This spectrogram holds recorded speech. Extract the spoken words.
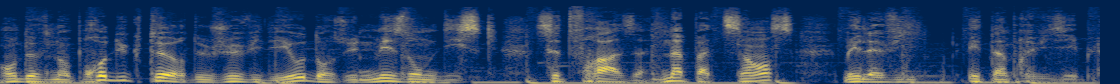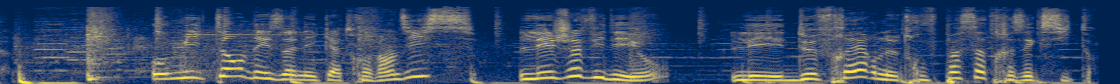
en devenant producteurs de jeux vidéo dans une maison de disques. Cette phrase n'a pas de sens, mais la vie est imprévisible. Au mi-temps des années 90, les jeux vidéo, les deux frères ne trouvent pas ça très excitant.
